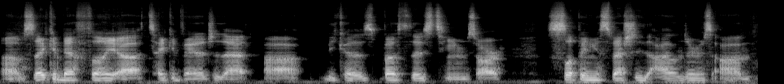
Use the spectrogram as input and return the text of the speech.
Um, so they can definitely uh, take advantage of that uh, because both those teams are slipping, especially the Islanders, um,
